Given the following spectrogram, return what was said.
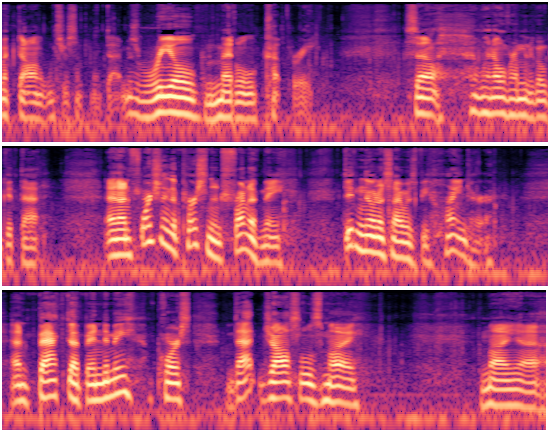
McDonald's or something like that. It was real metal cutlery. So I went over, I'm going to go get that. And unfortunately, the person in front of me didn't notice I was behind her and backed up into me. Of course, that jostles my my uh,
